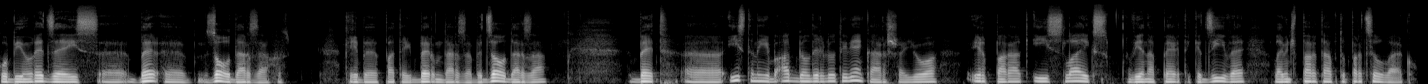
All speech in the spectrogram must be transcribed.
ko biju redzējis ber, zoodarzā, gribēju pateikt bērndarzā, bet zoodarzā, bet īstenība atbildi ir ļoti vienkārša, jo ir pārāk īsts laiks viena pērtika dzīvē, lai viņš pārtāptu par cilvēku.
